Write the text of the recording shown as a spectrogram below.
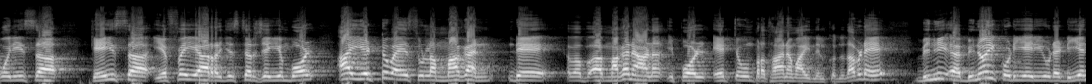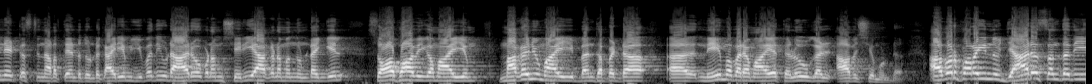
police case F I R register ചെയ്യുമ്പോൾ ആ എട്ട് വയസ്സുള്ള മകന്റെ മകനാണ് ഇപ്പോൾ ഏറ്റവും പ്രധാനമായി നിൽക്കുന്നത്. അവിടെ ബിനി ബിനോയ് കൊടിയേരിയുടെ ഡി എൻ എ ടെസ്റ്റ് നടത്തേണ്ടതുണ്ട്. കാര്യം യുവതിയുടെ ആരോപണം ശരിയാകണമെന്നുണ്ടെങ്കിൽ സ്വാഭാവികമായും മകനുമായി ബന്ധപ്പെട്ട നിയമപരമായ തെളിവുകൾ ആവശ്യമുണ്ട്. അവർ പറയുന്നു ജാരസന്തതി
